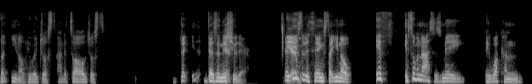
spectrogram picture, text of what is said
like you know who are just, and it's all just there's an yeah. issue there. Now, yeah. These are the things that you know. If if someone asks me, hey, what can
